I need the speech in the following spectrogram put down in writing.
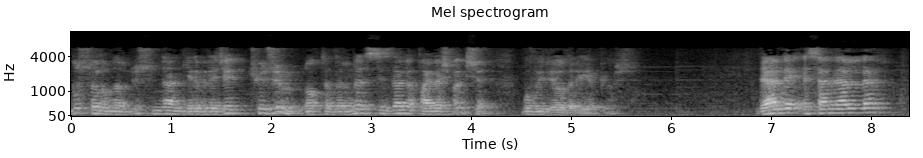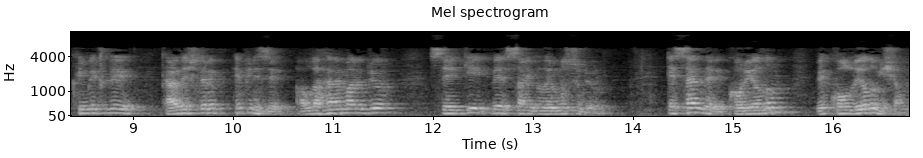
bu sorunların üstünden gelebilecek çözüm noktalarını sizlerle paylaşmak için bu videoları yapıyoruz. Değerli Esenlerliler, kıymetli kardeşlerim hepinizi Allah'a emanet ediyor. Sevgi ve saygılarımı sunuyorum. Esenleri koruyalım ve kollayalım inşallah.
